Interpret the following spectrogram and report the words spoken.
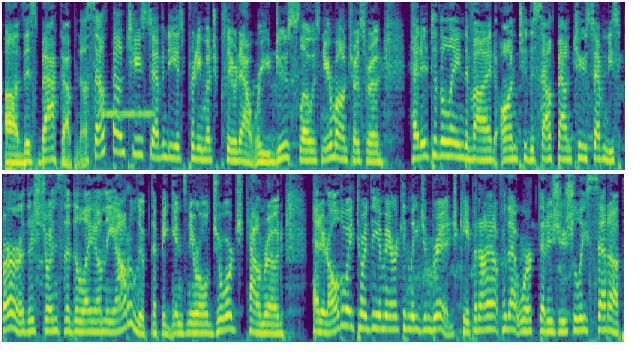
uh, this backup. Now, southbound 270 is pretty much cleared out. Where you do slow is near Montrose Road, headed to the lane divide onto the southbound 270 spur. This joins the delay on the outer loop that begins near Old Georgetown Road, headed all the way toward the American Legion Bridge. Keep an eye out for that work that is usually set up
